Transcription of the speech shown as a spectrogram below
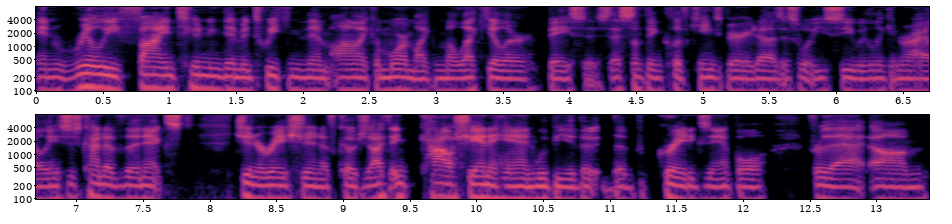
and really fine tuning them and tweaking them on like a more like molecular basis. That's something Cliff Kingsbury does. That's what you see with Lincoln Riley. It's just kind of the next generation of coaches. I think Kyle Shanahan would be the the great example for that. Um,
